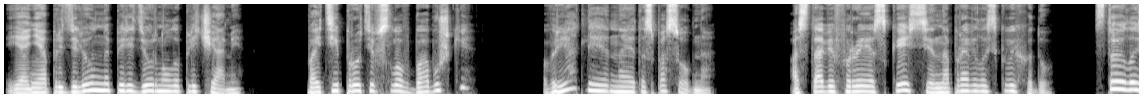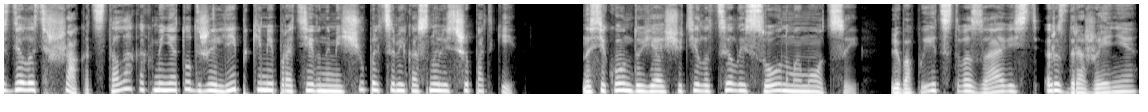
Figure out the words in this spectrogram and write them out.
Я неопределенно передернула плечами. Пойти против слов бабушки? Вряд ли на это способна. Оставив Рэя с Кэсси, направилась к выходу. Стоило сделать шаг от стола, как меня тут же липкими противными щупальцами коснулись шепотки. На секунду я ощутила целый сон эмоций: любопытство, зависть, раздражение.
